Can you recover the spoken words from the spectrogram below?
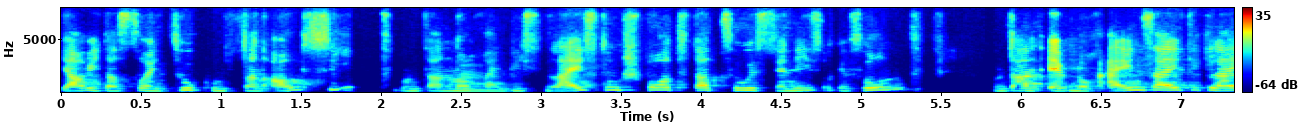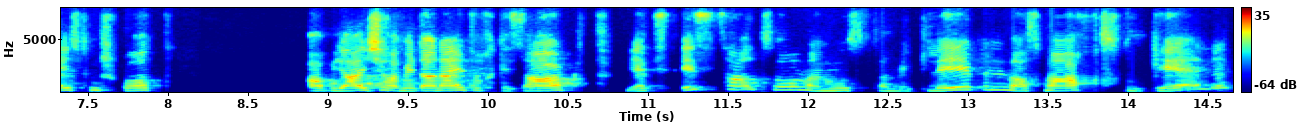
ja, wie das so in Zukunft dann aussieht und dann noch mhm. ein bisschen Leistungssport dazu, ist ja nie so gesund und dann eben noch einseitig Leistungssport. Aber ja, ich habe mir dann einfach gesagt, jetzt ist es halt so, man muss damit leben. Was machst du gerne?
